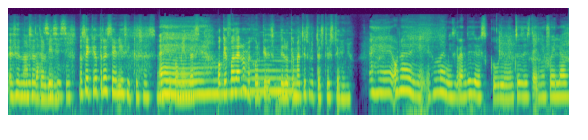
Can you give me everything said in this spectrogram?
Ese, no se te sí, olvide. sí, sí. No sé qué otras series y cosas Eh, recomiendas. O qué fue de lo mejor que de lo que más disfrutaste este año. Eh, una de, uno de mis grandes descubrimientos de este año fue la,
